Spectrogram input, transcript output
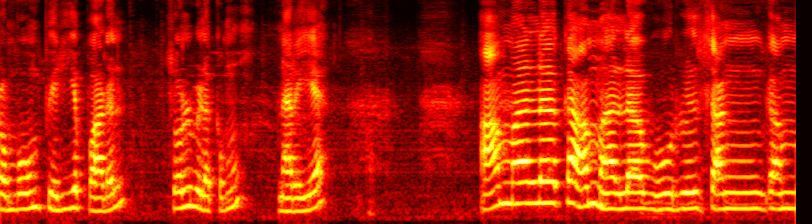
ரொம்பவும் பெரிய பாடல். சொல் விளக்கமும் நிறைய. அமல கமல ஒரு சங்கம்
